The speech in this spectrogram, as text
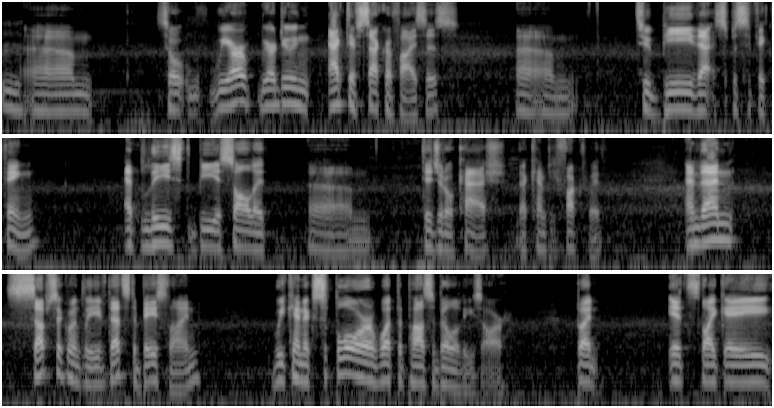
Mm. Um, so we are we are doing active sacrifices um, to be that specific thing, at least be a solid um, digital cash that can't be fucked with, and then subsequently, if that's the baseline, we can explore what the possibilities are, but it's like a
